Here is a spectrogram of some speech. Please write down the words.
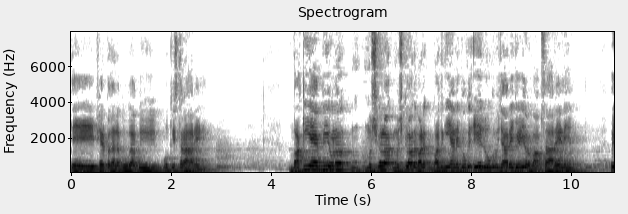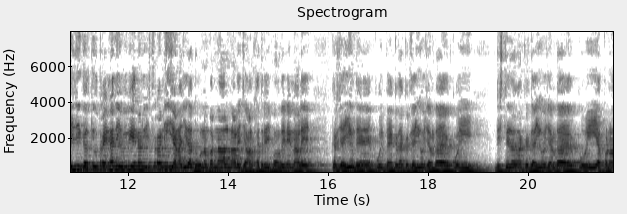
ਤੇ ਫਿਰ ਪਤਾ ਲੱਗੂਗਾ ਵੀ ਉਹ ਕਿਸ ਤਰ੍ਹਾਂ ਆ ਰਹੇ ਨੇ। ਬਾਕੀ ਇਹ ਵੀ ਹੁਣ ਮੁਸ਼ਕਲਾਂ ਮੁਸ਼ਕਲਾਂ ਤਾਂ ਵੱਧ ਗਈਆਂ ਨੇ, ਕਿਉਂਕਿ ਇਹ ਲੋਕ ਵਿਚਾਰੇ ਜਿਹੜੇ ਹੁਣ ਵਾਪਸ ਆ ਰਹੇ ਨੇ, ਪਹਿਲੀ ਗਲਤੀ ਉਤਰਾ ਇਹਨਾਂ ਦੀ ਹੋਈ ਵੀ ਇਹਨਾਂ ਨੂੰ ਇਸ ਤਰ੍ਹਾਂ ਨਹੀਂ ਜਾਣਾ ਚਾਹੀਦਾ, ਦੋ ਨੰਬਰ ਨਾਲ, ਨਾਲੇ ਜਾਨ ਖਤਰੇ 'ਚ ਪਾਉਂਦੇ ਨੇ, ਨਾਲੇ ਕਰਜ਼ਾਈ ਹੁੰਦੇ ਨੇ, ਕੋਈ ਬੈਂਕ ਦਾ ਕਰਜ਼ਾਈ ਹੋ ਜਾਂਦਾ ਹੈ, ਕੋਈ ਰਿਸ਼ਤੇਦਾਰਾਂ ਦਾ ਕਰਜ਼ਾਈ ਹੋ ਜਾਂਦਾ ਹੈ, ਕੋਈ ਆਪਣਾ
